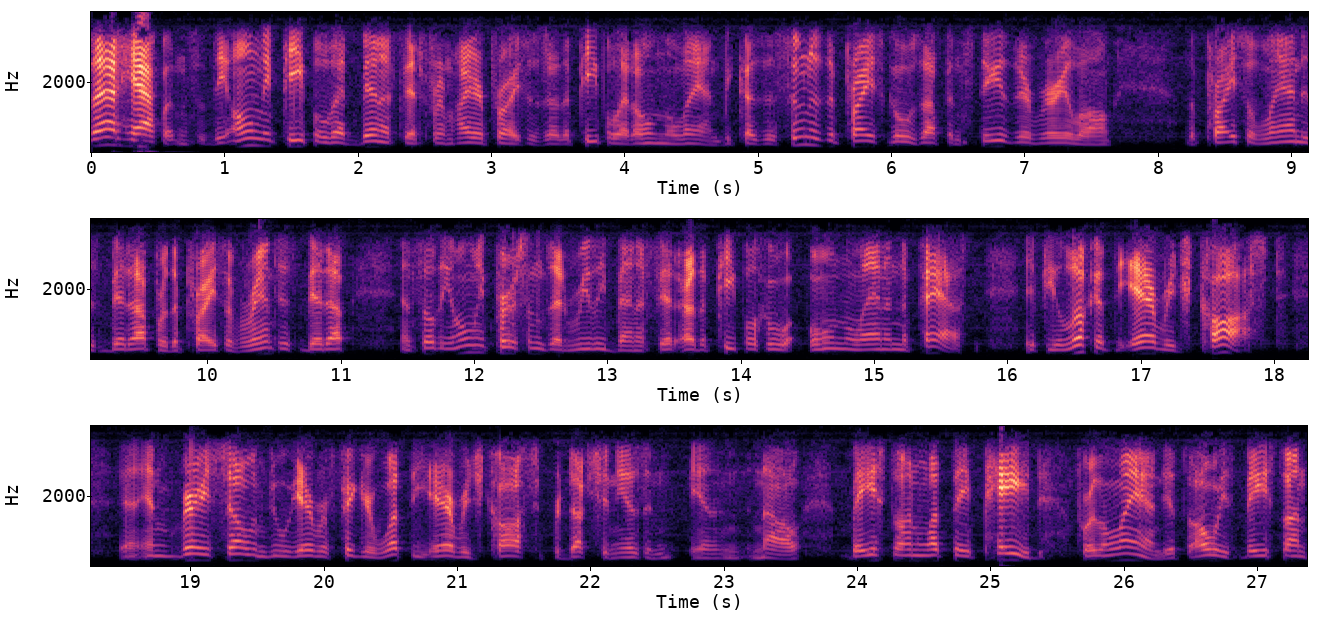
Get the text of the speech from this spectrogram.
that happens, the only people that benefit from higher prices are the people that own the land because as soon as the price goes up and stays there very long, the price of land is bid up or the price of rent is bid up, and so the only persons that really benefit are the people who own the land in the past. If you look at the average cost, and very seldom do we ever figure what the average cost of production is in, in now based on what they paid for the land. It's always based on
